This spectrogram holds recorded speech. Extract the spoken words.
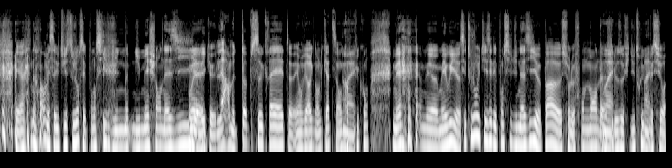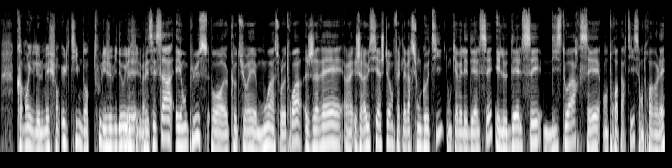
Et, non, mais ça utilise toujours ces poncifs du méchant nazi Ouais. avec l'arme top secrète. Et on verra que dans le 4, c'est encore Ouais. plus con. Mais, mais, mais oui, euh, c'est toujours utiliser les poncifs du nazi, euh, pas euh, sur le fondement de la Ouais. philosophie du truc, Ouais. mais sur comment il est le méchant ultime dans tous les jeux vidéo et les films. mais c'est ça et en plus pour clôturer moi sur le 3 j'avais j'ai réussi à acheter en fait la version GOTY donc il y avait les DLC et le DLC d'histoire c'est en trois parties c'est en trois volets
